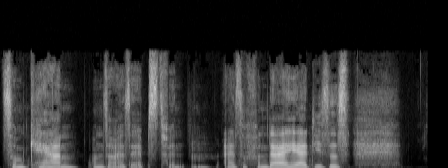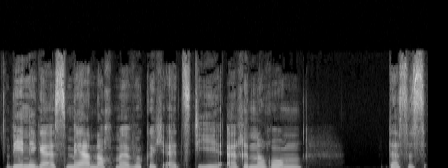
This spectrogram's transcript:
zum Kern unserer selbst finden. Also von daher dieses weniger ist mehr nochmal wirklich als die Erinnerung, dass es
